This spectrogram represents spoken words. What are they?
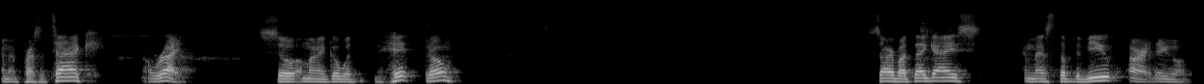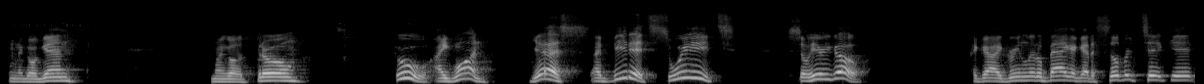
I'm going to press attack. All right. So I'm going to go with hit, throw. Sorry about that, guys. I messed up the view. All right, there you go. I'm going to go again. I'm gonna go throw. Ooh, I won. Yes, I beat it. Sweet. So here you go. I got a green little bag. I got a silver ticket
